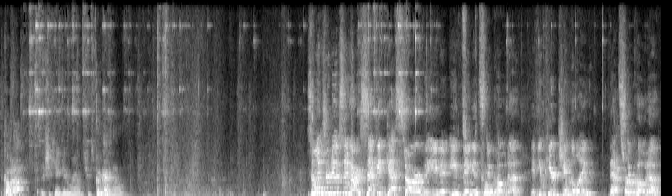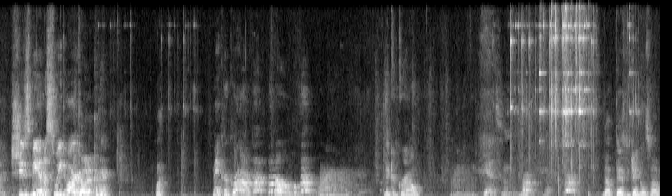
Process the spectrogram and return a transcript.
Dakota. She can't get around. She's Come figuring it here. out. So introducing our second guest star of the e- evening, it's, It's Dakota. Dakota. If you hear jingling, that's, That's her. Dakota. She's being a sweetheart. Dakota, come here. What? Make her growl. Um, Make her growl. Yes. No, there's the jingles though.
